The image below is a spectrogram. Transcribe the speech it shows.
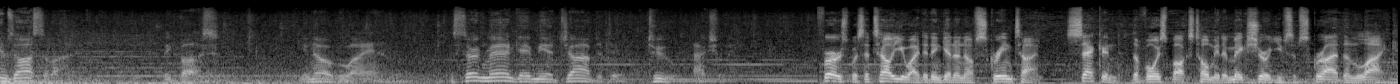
name's Ocelot. Big boss. You know who I am. A certain man gave me a job to do. Two, actually. First was to tell you I didn't get enough screen time. Second, the voice box told me to make sure you subscribe and like.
